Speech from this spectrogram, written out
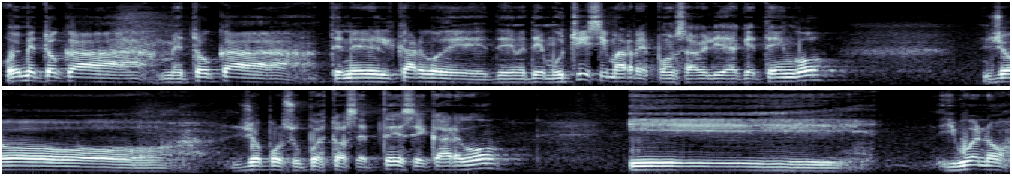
Hoy me toca, me toca tener el cargo de, muchísima responsabilidad que tengo. Yo, yo por supuesto acepté ese cargo y, y bueno,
